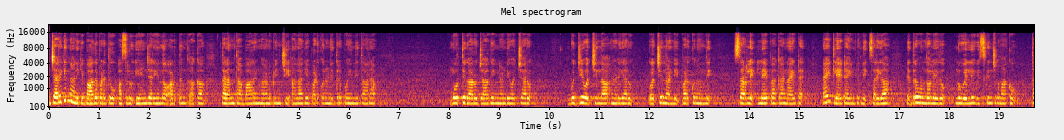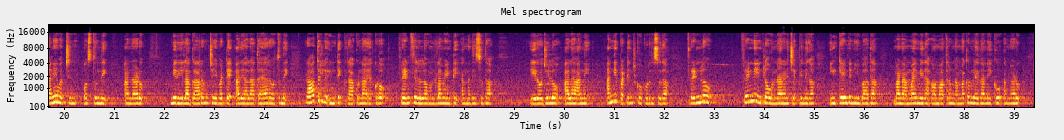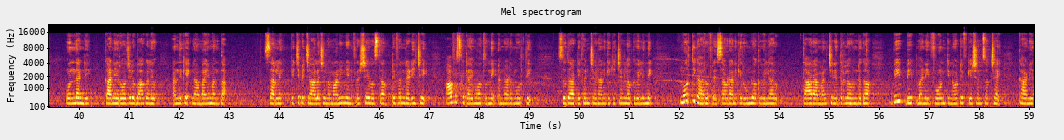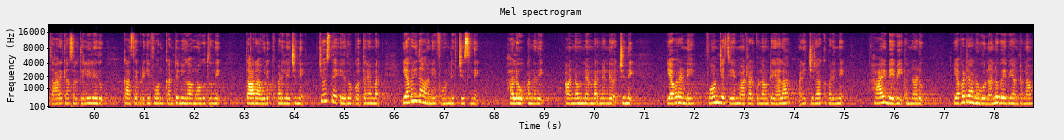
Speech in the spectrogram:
జరిగిన దానికి బాధపడుతూ అసలు ఏం జరిగిందో అర్థం కాక తలంతా భారంగా అనిపించి అలాగే పడుకుని నిద్రపోయింది తార. మూర్తి గారు జాగింగ్ నుండి వచ్చారు. బుజ్జి వచ్చిందా అని అడిగారు. వచ్చిందండి పడుకుని ఉంది. సర్లే లేపాక నైట్ నైట్ లేట్ అయి ఉంటుంది. సరిగా నిద్ర ఉందో లేదో నువ్వు వెళ్ళి విసిగించుకు మాకు. తనే వచ్చి వస్తుంది అన్నాడు. మీరు ఇలా గారం చేయబట్టే అది అలా తయారవుతుంది. రాత్రులు ఇంటికి రాకుండా ఎక్కడో ఫ్రెండ్స్ ఇళ్ళలో ఉండడం ఏంటి అన్నది సుధా. ఈ రోజుల్లో అలా అన్ని అన్నీ పట్టించుకోకూడదు సుధా. ఫ్రెండ్లో ఫ్రెండ్ ఇంట్లో ఉన్నానని చెప్పిందిగా ఇంకేంటి నీ బాధ? మన అమ్మాయి మీద ఆ మాత్రం నమ్మకం లేదా నీకు? అన్నాడు. ఉందండి కానీ రోజులు బాగలేవు. అందుకే నా భయం అంతా సర్లే పిచ్చి పిచ్చి ఆలోచనలు మాని నేను ఫ్రెష్ అయ్యి వస్తాను టిఫిన్ రెడీ చేయి. ఆఫీస్కి టైం అవుతుంది అన్నాడు మూర్తి. సుధా టిఫిన్ చేయడానికి కిచెన్లోకి వెళ్ళింది. మూర్తి గారు ఫ్రెష్ అవ్వడానికి రూమ్లోకి వెళ్ళారు. తార మంచి నిద్రలో ఉండగా బీప్ బీప్ మనీ ఫోన్కి నోటిఫికేషన్స్ వచ్చాయి. కానీ తారకి అసలు తెలియలేదు. కాసేపటికి ఫోన్ కంటిన్యూగా మోగుతుంది. తార ఉలిక్కిపడి లేచింది. చూస్తే ఏదో కొత్త నెంబర్. ఎవరిదా అని ఫోన్ లిఫ్ట్ చేసింది. హలో అన్నది. అన్నోన్ నెంబర్ నుండి వచ్చింది. ఎవరండి? ఫోన్ చేసి ఏం మాట్లాడకుండా ఉంటే ఎలా? అని చిరాకు పడింది. హాయ్ బేబీ అన్నాడు. ఎవడ్రా నువ్వు? నన్ను బేబీ అంటున్నావు?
